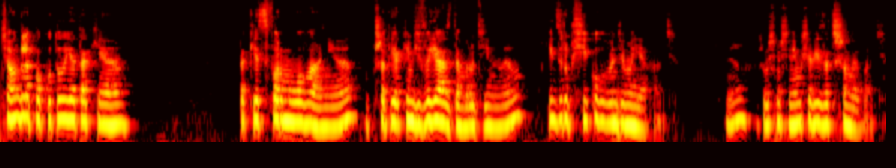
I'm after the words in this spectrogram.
ciągle pokutuje takie, takie sformułowanie przed jakimś wyjazdem rodzinnym: idź zrób siku, bo będziemy jechać. Nie? Żebyśmy się nie musieli zatrzymywać.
